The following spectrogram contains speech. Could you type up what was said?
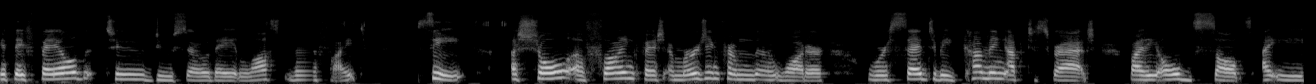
If they failed to do so, they lost the fight. C, a shoal of flying fish emerging from the water were said to be coming up to scratch by the old salts, i.e.,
